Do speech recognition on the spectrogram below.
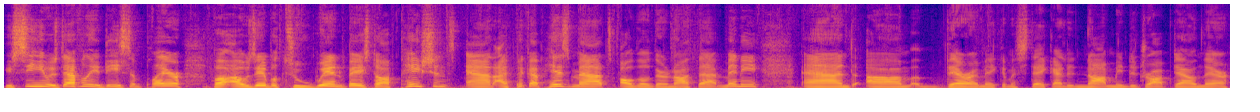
You see, he was definitely a decent player, but I was able to win based off patience, and I pick up his mats, although they're not that many, and um, there I make a mistake. I did not mean to drop down there.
